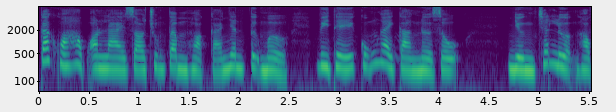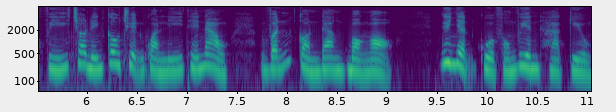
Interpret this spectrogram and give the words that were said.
Các khóa học online do trung tâm hoặc cá nhân tự mở, vì thế cũng ngày càng nở rộ. Nhưng chất lượng học phí cho đến câu chuyện quản lý thế nào vẫn còn đang bỏ ngỏ. Ghi nhận của phóng viên Hà Kiều.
